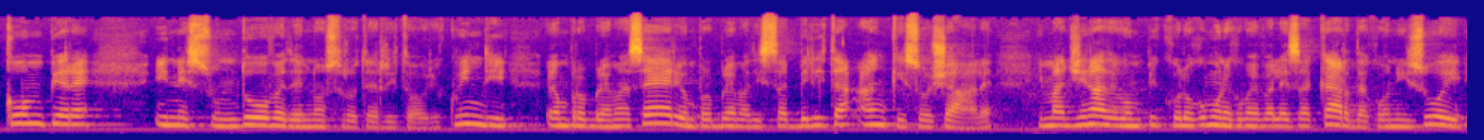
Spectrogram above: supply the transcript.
compiere in nessun dove del nostro territorio. Quindi è un problema serio, un problema di stabilità anche sociale. Immaginate che un piccolo comune come Valle Saccarda con i suoi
